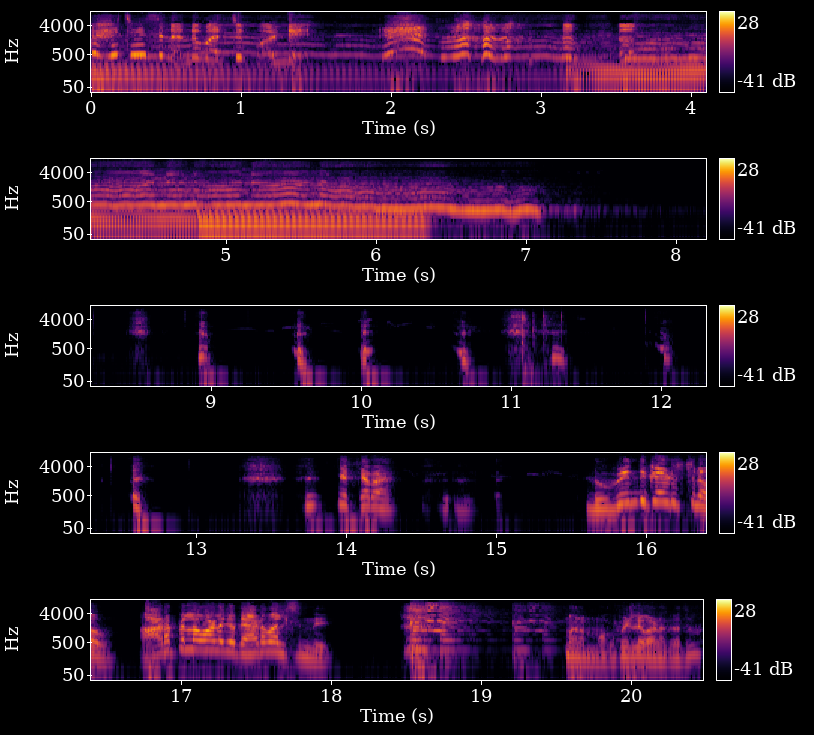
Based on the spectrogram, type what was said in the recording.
దయచేసి నన్ను మర్చిపోండి. ఎక్కరా? నువ్వెందుకు ఏడుస్తున్నావు? ఆడపిల్ల వాళ్ళ కదా ఏడవలసింది. మనం మగపిల్లి వాళ్ళం కాదు.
